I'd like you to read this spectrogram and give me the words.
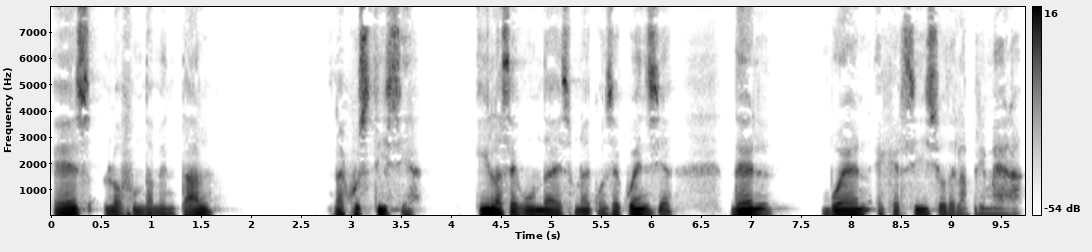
es lo fundamental, la justicia, y la segunda es una consecuencia del buen ejercicio de la primera.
